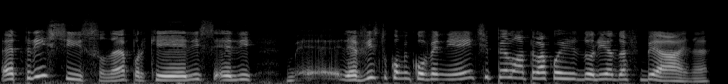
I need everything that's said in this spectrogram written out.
É triste isso, né? Porque ele, ele, ele é visto como inconveniente pela, pela corregedoria do FBI, né?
